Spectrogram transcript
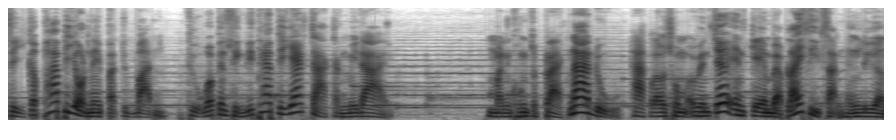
สีกับภาพยนตร์ในปัจจุบัน ถือว่าเป็นสิ่งที่แทบจะแยกจากกันไม่ได้ มันคงจะแปลกหน้าดู หากเราชม a v e n g e r Endgame แบบไร้สีสันทั้งเรื่อง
